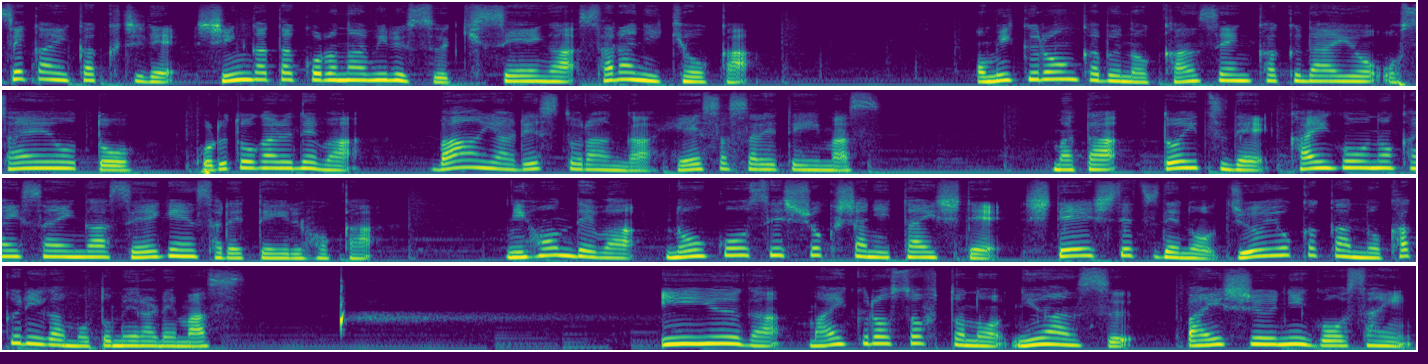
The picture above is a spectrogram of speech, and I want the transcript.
世界各地で新型コロナウイルス規制がさらに強化。オミクロン株の感染拡大を抑えようとポルトガルではバーやレストランが閉鎖されています。またドイツで会合の開催が制限されているほか日本では濃厚接触者に対して指定施設での14日間の隔離が求められます。EU がマイクロソフトのニュアンス買収にゴーサイン。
